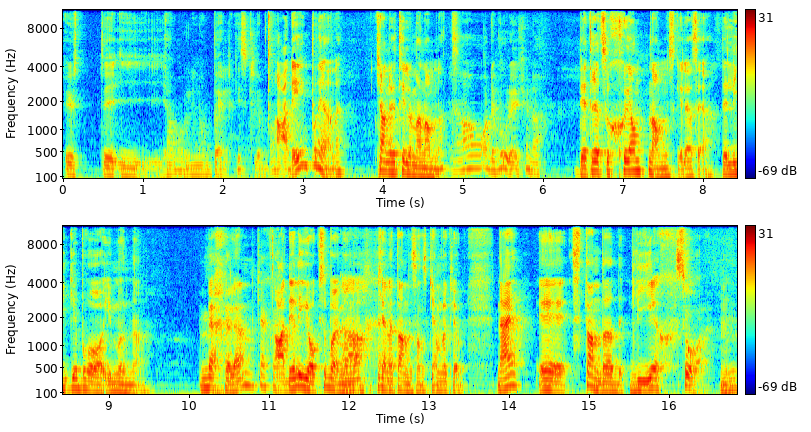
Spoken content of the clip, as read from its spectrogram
ute i... Han var väl i någon belgisk klubb va? Ja, det är imponerande. Kan du till och med namnet? Ja, det borde jag kunna. Det är ett rätt så skönt namn skulle jag säga. Det ligger bra i munnen. Mechelen kanske? Ja, det ligger också bra i munnen. Ja. Kenneth Anderssons gamla klubb. Nej, eh, Standard Liège. Så var det. Mm.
